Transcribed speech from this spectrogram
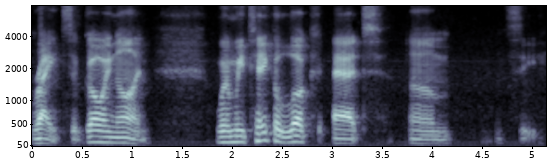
Right, so going on. When we take a look at, um, let's see.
